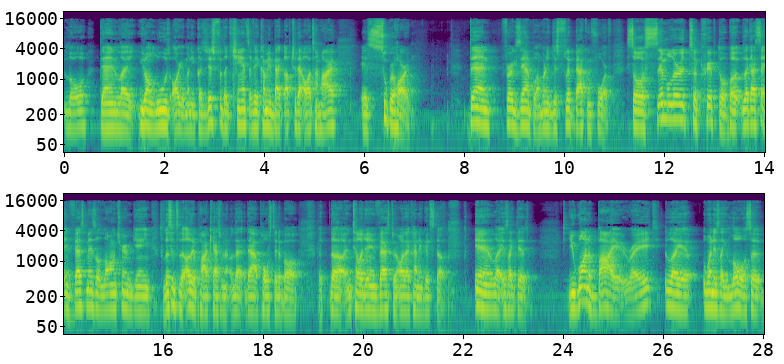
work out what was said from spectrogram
low, then like you don't lose all your money because just for the chance of it coming back up to that all-time high is super hard. Then for example, I'm going to just flip back and forth. So similar to crypto, but like I said, investment is a long-term game. So listen to the other podcast when I, that, that I posted about the, the intelligent investor and all that kind of good stuff. And like it's like this: you want to buy it, right? Like when it's like low. So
